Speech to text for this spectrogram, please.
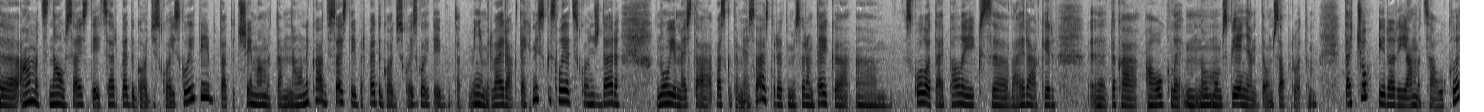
amats nav saistīts ar pedagoģisko izglītību. Tātad šim amatam nav nekāda saistība ar pedagoģisko izglītību. Tad viņam ir vairāk tehniskas lietas, ko viņš dara. Nu, ja mēs tā paskatāmies vēsturē, tad mēs varam teikt, ka um, skolotāji palīgs uh, vairāk ir uh, aukle nu, mums pieņemta un saprotama. Taču ir arī amats aukle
